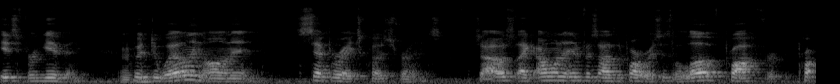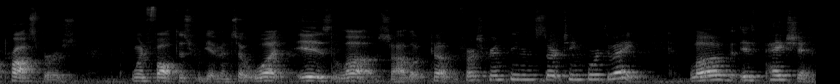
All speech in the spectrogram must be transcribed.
is forgiven, Mhm. but dwelling on it separates close friends. So I was like, I want to emphasize the part where it says love prosper, pro- prospers when fault is forgiven. So what is love? So I looked up 1 Corinthians 13, 4 through 8. Love is patient.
